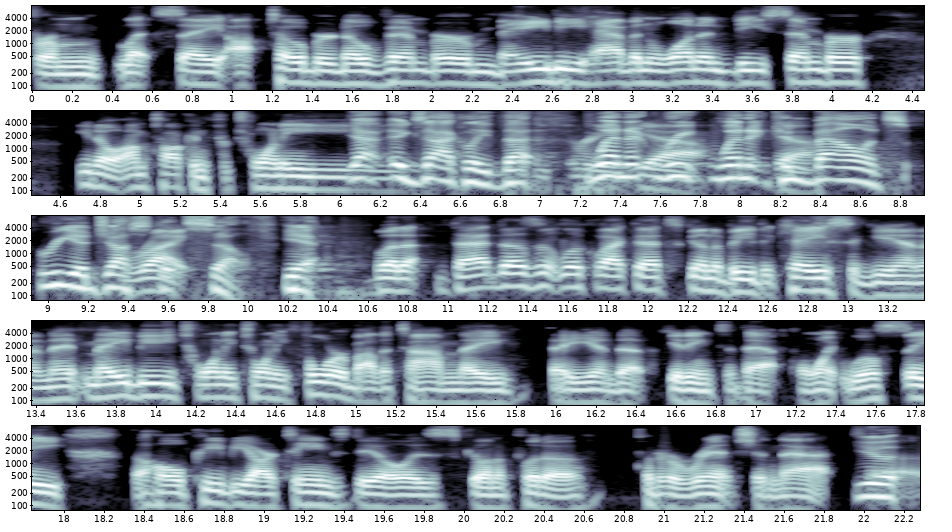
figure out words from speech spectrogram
from let's say October, November, maybe having one in December. You know, I'm talking for 20 yeah, exactly. That when it re, when it can Yeah. balance, readjust Right. itself. Yeah. but uh, that doesn't look like that's going to be the case again and it may be 2024 by the time they they end up getting to that point we'll see the whole pbr teams deal is going to put a put a wrench in that Yeah, uh,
